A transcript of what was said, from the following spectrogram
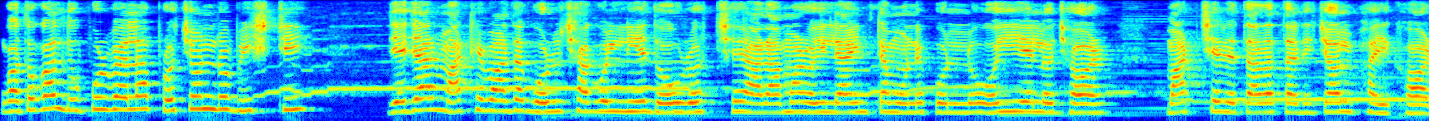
গতকাল দুপুরবেলা প্রচণ্ড বৃষ্টি, যে যার মাঠে বাঁধা গরু ছাগল নিয়ে দৌড়চ্ছে, আর আমার ওই লাইনটা মনে পড়ল, ওই এলো ঝড়, মাঠ ছেড়ে তাড়াতাড়ি চল ভাই ঘর।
